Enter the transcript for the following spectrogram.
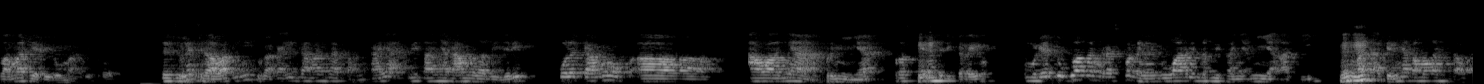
selama dia di rumah gitu. Dan sebenarnya jerawat ini juga kayak lingkaran setan. Kayak ceritanya kamu tadi. Jadi kulit kamu uh, awalnya berminyak terus dia Mm-mm. jadi kering. Kemudian tubuh akan merespon dengan keluarin lebih banyak minyak lagi. Dan Mm-mm. pada akhirnya kamu akan jerawatan gitu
